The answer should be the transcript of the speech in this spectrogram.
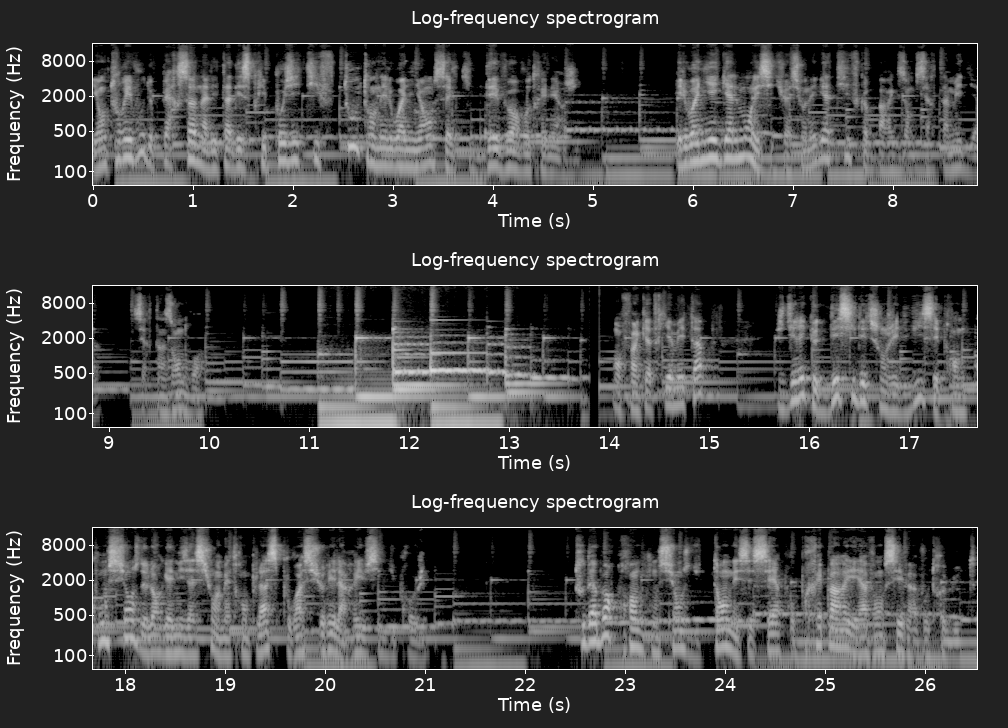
Et entourez-vous de personnes à l'état d'esprit positif tout en éloignant celles qui dévorent votre énergie. Éloignez également les situations négatives comme par exemple certains médias, certains endroits. Enfin, quatrième étape, je dirais que décider de changer de vie, c'est prendre conscience de l'organisation à mettre en place pour assurer la réussite du projet. Tout d'abord, prendre conscience du temps nécessaire pour préparer et avancer vers votre but.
